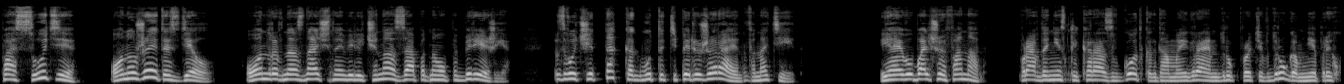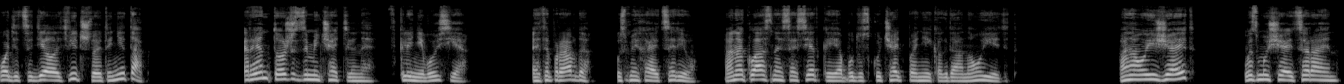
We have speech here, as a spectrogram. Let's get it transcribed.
По сути, он уже это сделал. Он равнозначная величина западного побережья. Звучит так, как будто теперь уже Райан фанатеет. Я его большой фанат. Правда, несколько раз в год, когда мы играем друг против друга, мне приходится делать вид, что это не так. Рен тоже замечательная, вклиниваюсь я. Это правда, усмехается Рио. Она классная соседка, я буду скучать по ней, когда она уедет. Она уезжает? возмущается Райан.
